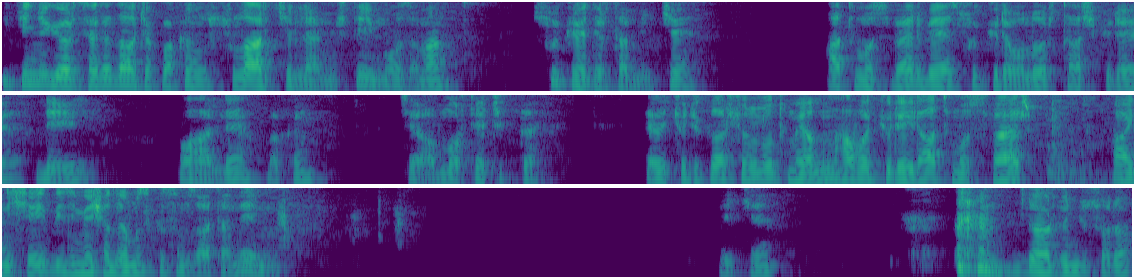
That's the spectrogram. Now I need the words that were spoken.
İkinci görselde daha çok bakın sular kirlenmiş değil mi? O zaman su küredir tabii ki. Atmosfer ve su küre olur. Taş küre değil. O halde bakın cevabım ortaya çıktı. Evet çocuklar şunu unutmayalım. Hava küre ile atmosfer aynı şey. Bizim yaşadığımız kısım zaten değil mi? Peki. Dördüncü soru.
